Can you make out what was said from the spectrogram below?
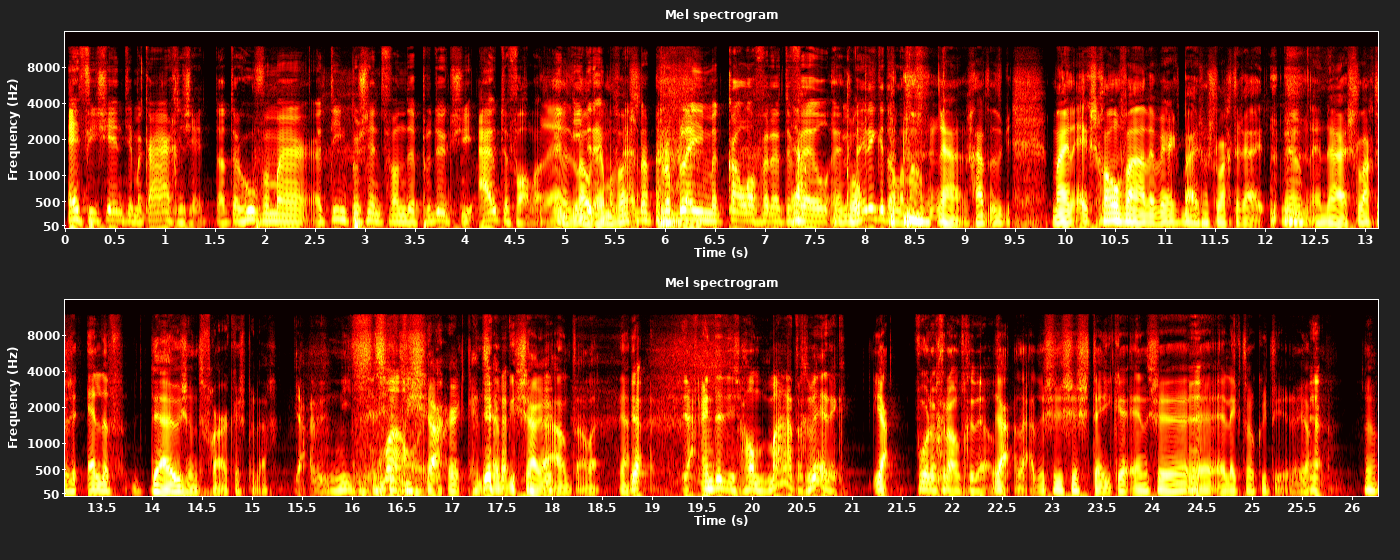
efficiënt in elkaar gezet. Dat er hoeven maar eh, 10% van de productie uit te vallen. En het loopt helemaal vast. eh, De problemen, kalveren te Ja, veel en klopt. weet ik het allemaal. Ja, gaat, mijn ex-schoonvader werkt bij zo'n slachterij. Ja. En daar slachten ze 11.000 varkens per dag. Ja, dat is niet Dat bizar. Het zijn bizarre aantallen. Ja. Ja, ja, en dat is handmatig werk. Ja. Voor een groot gedeelte. Ja, nou, dus ze- steken en ze eh, elektrocuteren. Ja. Ja.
